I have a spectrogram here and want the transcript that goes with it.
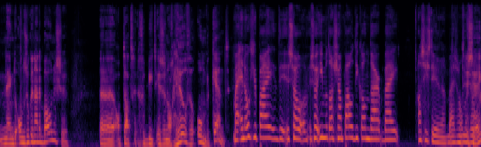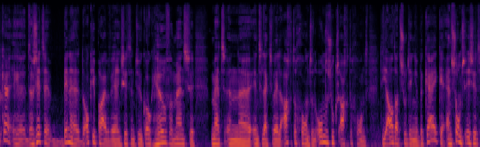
neem de onderzoeken naar de bonussen. Eh, op dat gebied is er nog heel veel onbekend. Maar en Occupy, die- zo, zo iemand als Jean-Paul... die kan daarbij assisteren bij zo'n onderzoek? Zeker. Eh, Er zitten, binnen de Occupy-beweging zitten natuurlijk ook heel veel mensen... met een eh, intellectuele achtergrond, een onderzoeksachtergrond... die al dat soort dingen bekijken. En soms is het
